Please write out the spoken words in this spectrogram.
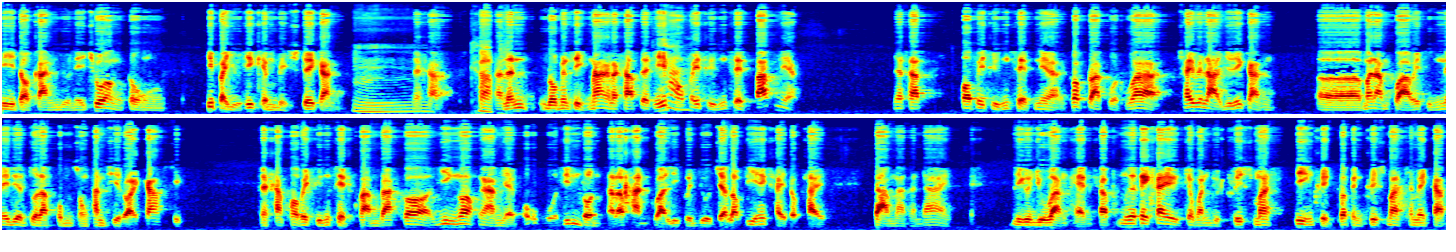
มีต่อกันอยู่ในช่วงตรงที่ไปอยู่ที่เคมบริดจ์ด้วยกันอืมนะครับครับอันนั้นโรแมนติกมากนะครับ แต่ทีนี้ค่ะพอไปถึงเสร็จปั๊บเนี่ยนะครับ พอไปถึงเสร็จเนี่ยก็ปรากฏว่าใช้เวลาอยู่ด้วยกันเอ่อ มานำกว่าไปถึงในเดือนตุลาคม 2490 นะครับ พอไปถึงเสร็จความรักก็ยิ่งงอกงามใหญ่เพราะโอ้โหดิ้นรนสารพันกว่าลีกวนยูจะล็อบบี้ให้ใครต่อใครตามมากันได้ลีกวนยูวางแผนครับ เมื่อใกล้ๆจะวันหยุดคริสต์มาสที่อังกฤษก็เป็นคริสต์มาสใช่ไหมครับ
